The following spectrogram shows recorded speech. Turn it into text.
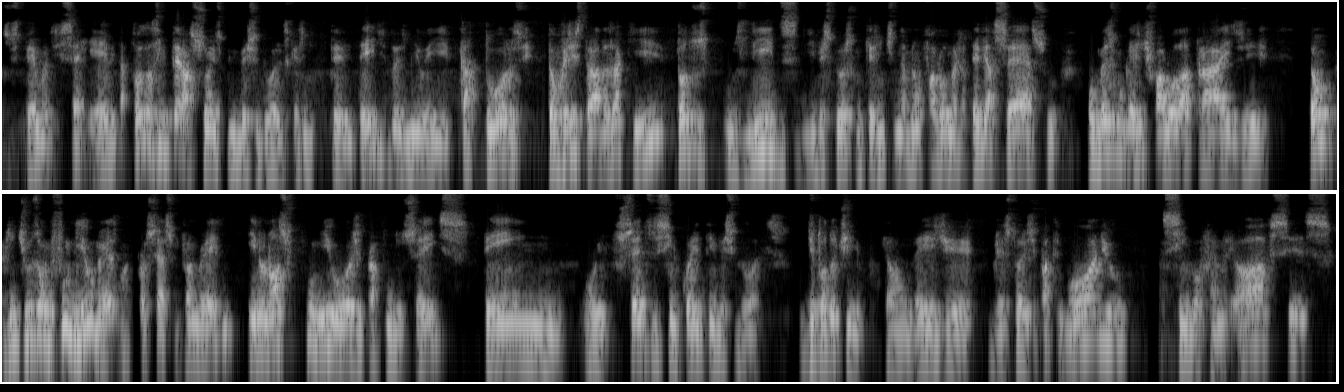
o sistema de CRM, tá? todas as interações com investidores que a gente teve desde 2014 estão registradas aqui, todos os leads de investidores com que a gente ainda não falou, mas já teve acesso, ou mesmo com que a gente falou lá atrás. E... Então, a gente usa um funil mesmo, processo de fundraising, e no nosso funil hoje para Fundo 6 tem 850 investidores de todo tipo. Então, desde gestores de patrimônio, single family offices,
